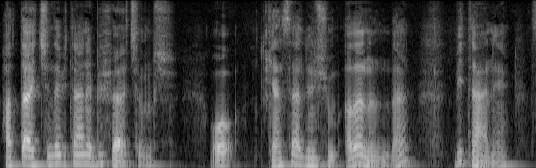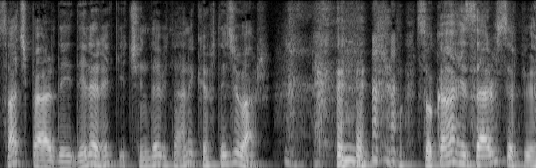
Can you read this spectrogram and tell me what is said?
hatta içinde bir tane büfe açılmış. O kentsel dönüşüm alanında bir tane saç perdeyi delerek içinde bir tane köfteci var. Sokağa servis yapıyor.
